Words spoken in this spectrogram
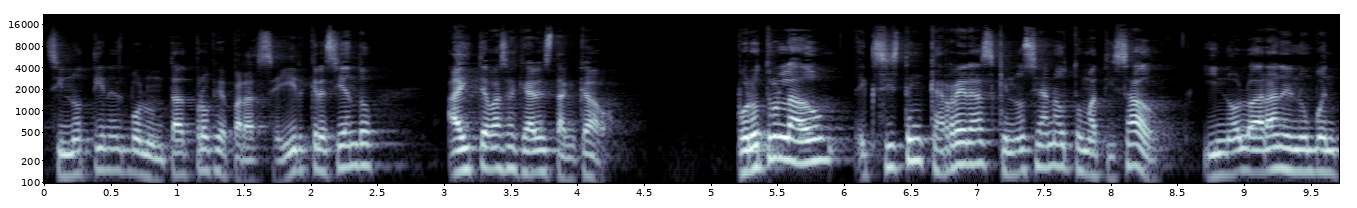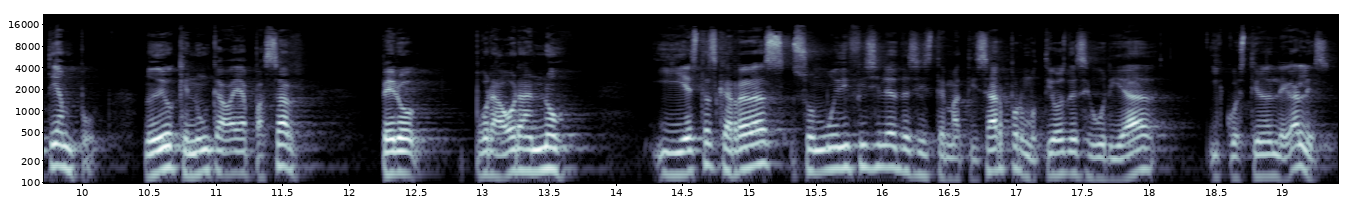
si no tienes voluntad propia para seguir creciendo, ahí te vas a quedar estancado. Por otro lado, existen carreras que no se han automatizado y no lo harán en un buen tiempo. No digo que nunca vaya a pasar, pero por ahora no. Y estas carreras son muy difíciles de sistematizar por motivos de seguridad y cuestiones legales.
